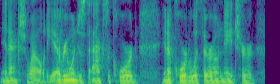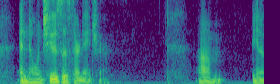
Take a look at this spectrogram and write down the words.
in actuality. Everyone just acts accord in accord with their own nature, and no one chooses their nature. Um, you know,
